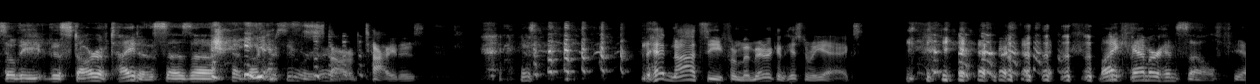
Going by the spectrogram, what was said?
So the the star of Titus as uh, Dr. Yes. Seward. Star of Titus. the head Nazi from American History X. Mike Hammer himself. Yeah.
